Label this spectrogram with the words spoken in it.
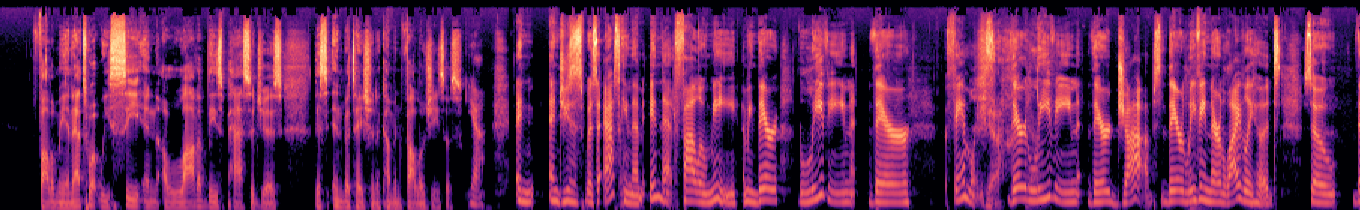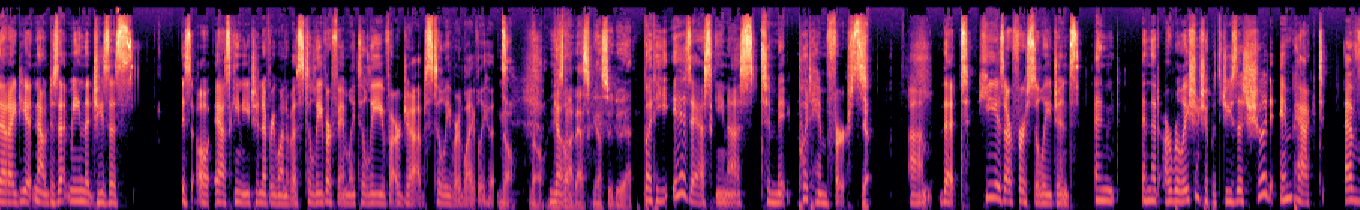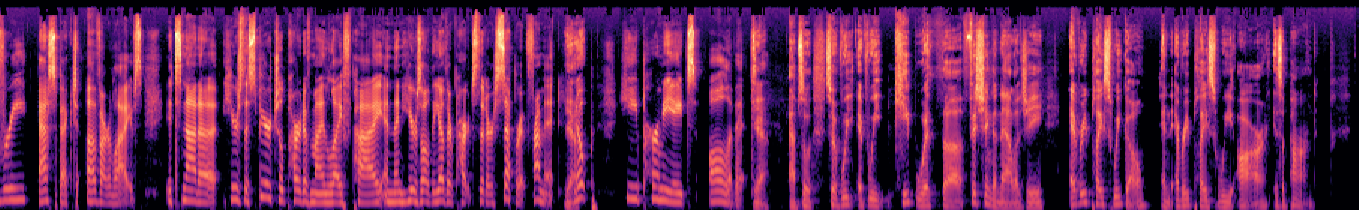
Follow me. And that's what we see in a lot of these passages this invitation to come and follow Jesus. Yeah. And and Jesus was asking them in that follow me. I mean, they're leaving their families. Yeah. They're yeah. leaving their jobs. They're leaving their livelihoods. So that idea now does that mean that Jesus is uh, asking each and every one of us to leave our family, to leave our jobs, to leave our livelihoods. No, no, he's no. not asking us to do that. But he is asking us to make, put him first. Yeah. Um, that he is our first allegiance, and and that our relationship with Jesus should impact every aspect of our lives. It's not a here's the spiritual part of my life pie, and then here's all the other parts that are separate from it. Yeah. Nope, he permeates all of it. Yeah. Absolutely. So if we if we keep with the fishing analogy every place we go and every place we are is a pond.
